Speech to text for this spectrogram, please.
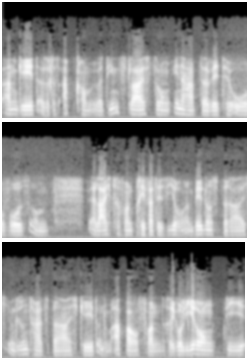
angeht, also das Abkommen über Dienstleistungen innerhalb der WTO, wo es um Erleichterung von Privatisierung im Bildungsbereich, im Gesundheitsbereich geht und um Abbau von Regulierung, die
